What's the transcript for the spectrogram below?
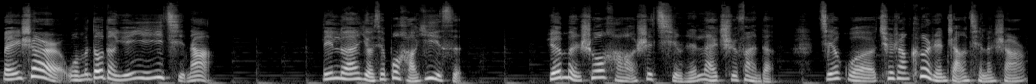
没事儿，我们都等云姨一起呢。林鸾有些不好意思，原本说好是请人来吃饭的，结果却让客人掌起了勺。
